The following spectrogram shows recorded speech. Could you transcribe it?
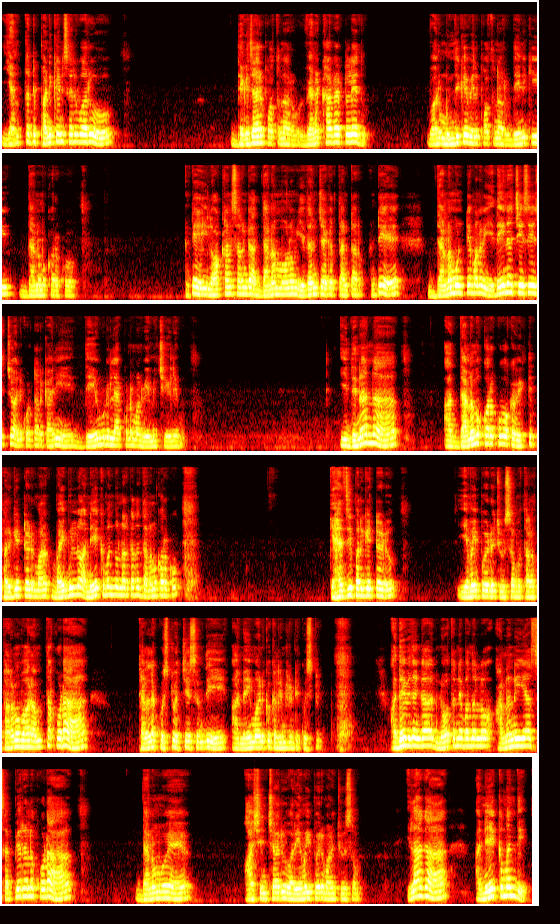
ఎంతటి పనికైనా సరే వారు దిగజారిపోతున్నారు. వెనకాడట్లేదు. వారు ముందుకే వెళ్ళిపోతున్నారు. దేనికి? ధనము కొరకు. అంటే ఈ లోకానుసారంగా ధనం మూలం ఇదం జగత్ అంటారు. అంటే ధనం ఉంటే మనం ఏదైనా చేసేయచ్చు అనుకుంటారు కానీ దేవుడు లేకుండా మనం ఏమీ చేయలేము. ఈ దినాన్న ఆ ధనము కొరకు ఒక వ్యక్తి పరిగెట్టాడు. మనకు బైబిల్లో అనేక మంది ఉన్నారు కదా ధనము కొరకు. గెహజీ పరిగెట్టాడు. ఏమైపోయాడో చూసాము. తన తరమ వారంతా కూడా తెల్ల కుష్టు వచ్చేసింది. ఆ నయమానికి కలిగినటువంటి కుష్టు. అదేవిధంగా నూతన నిబంధనలో అననీయ సభ్యులు కూడా ధనమే ఆశించారు. వారు ఏమైపోయారు మనం చూసాం. ఇలాగా అనేక మంది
